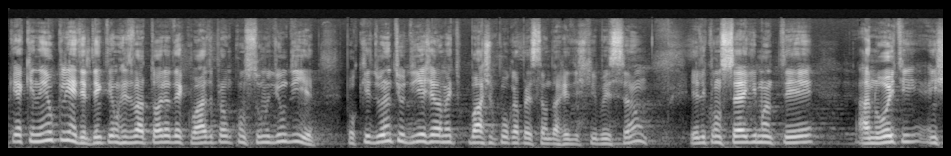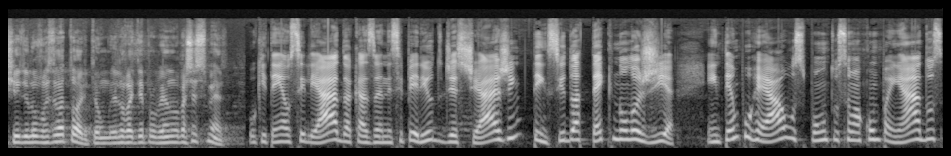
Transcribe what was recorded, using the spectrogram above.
É que nem o cliente, ele tem que ter um reservatório adequado para um consumo de um dia, porque durante o dia geralmente baixa um pouco a pressão da redistribuição, ele consegue manter à noite encher de novo o reservatório. Então ele não vai ter problema no abastecimento. O que tem auxiliado a Casan nesse período de estiagem tem sido a tecnologia. Em tempo real, os pontos são acompanhados,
